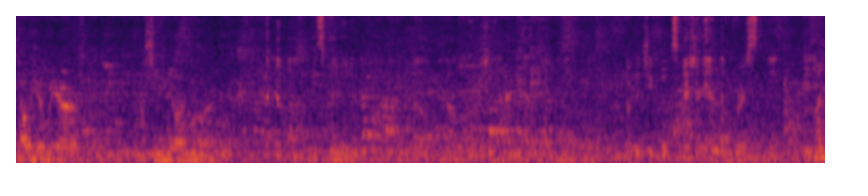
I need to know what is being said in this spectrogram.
Now here we are, mga senior, mga... What about Miss Manila? How, how she handled it? Especially on the first day. Ay,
